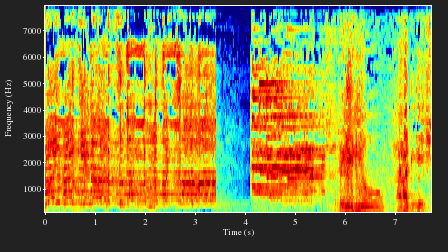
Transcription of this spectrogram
भयभञ्जनाय सुखं कुरु फट् स्वाहा रेडियो हाटकेश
